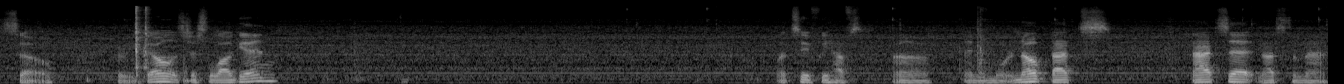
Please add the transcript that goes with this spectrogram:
So, here we go. Let's just log in. Let's see if we have uh, anymore. Nope, that's that's it. That's the max.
